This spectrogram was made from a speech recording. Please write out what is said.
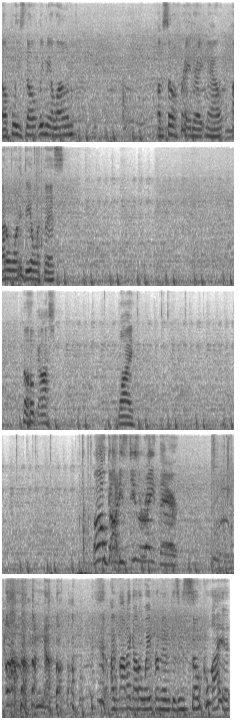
Oh, please don't. Leave me alone. I'm so afraid right now. I don't want to deal with this. Oh, gosh. Why? Oh, God, he's, he's right there! Oh, no! I thought I got away from him because he's so quiet.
